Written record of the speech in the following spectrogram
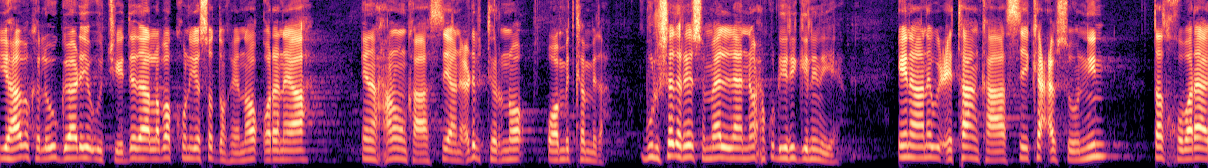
iyo hababka lagu gaadhayo ujeeddada laba kun iyo soddonka inoo qoranee ah inaan xanuunkaasi aan cidhib tirno waa mid ka mid ah. Bulshada reer somalilanna waxaan ku dhiirigelinayaa inaanay wicitaankaasi ka cabsoonin dad khubaraa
